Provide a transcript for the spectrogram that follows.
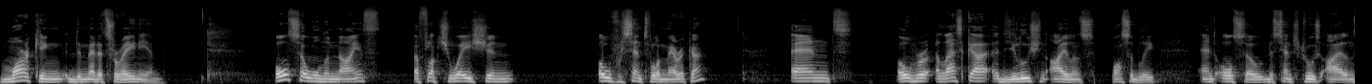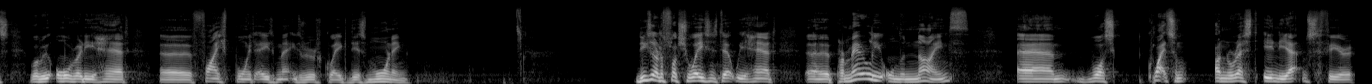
marking the Mediterranean. Also on the 9th, a fluctuation over Central America and over Alaska, the Aleutian Islands possibly, and also the Santa Cruz Islands where we already had a 5.8 magnitude earthquake this morning. These are the fluctuations that we had uh, primarily on the 9th. Um, was quite some unrest in the atmosphere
